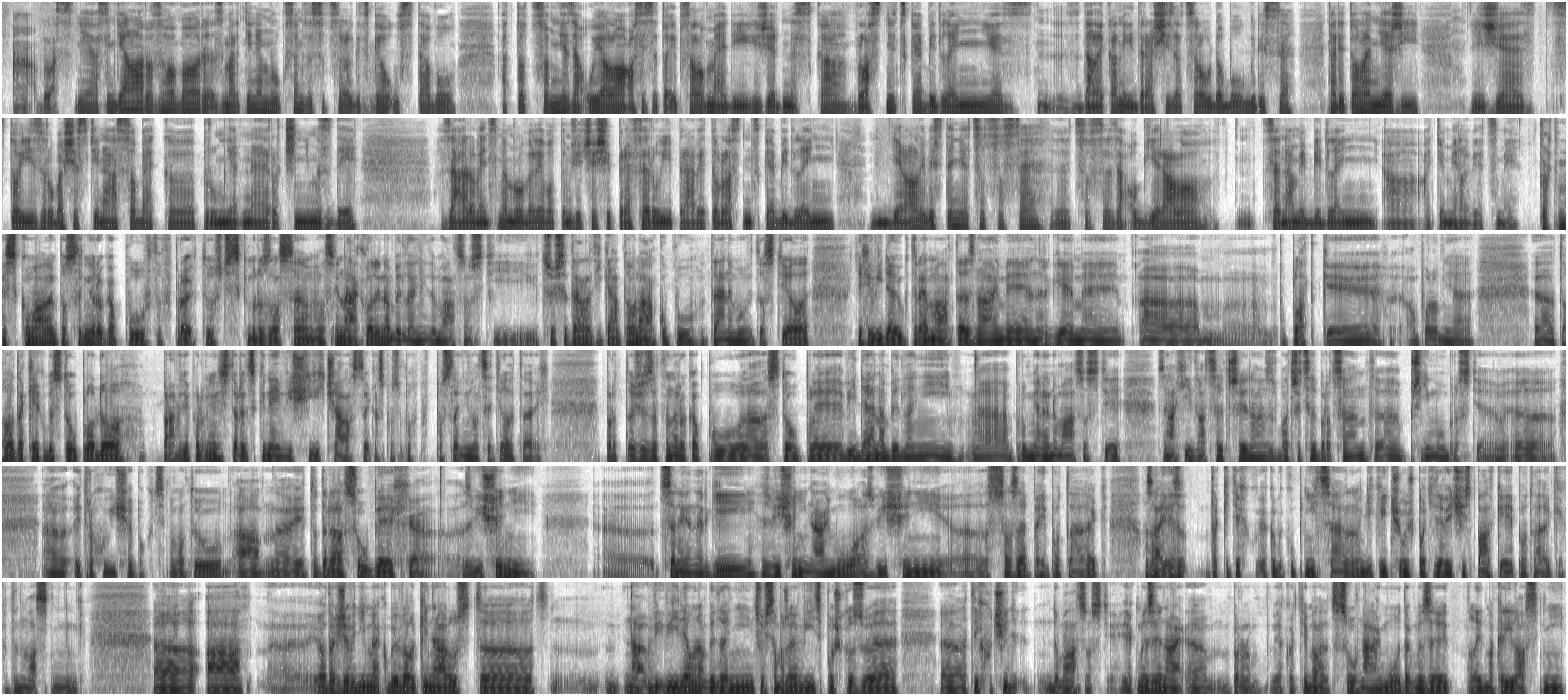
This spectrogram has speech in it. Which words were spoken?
A vlastně já jsem dělala rozhovor s Martinem Luxem ze Sociologického ústavu a to, co mě zaujalo, asi se to i psalo v médiích, že dneska vlastnické bydlení je zdaleka nejdražší za celou dobu, kdy se tady tohle měří, že stojí zhruba šestinásobek průměrné roční mzdy Zároveň jsme mluvili o tom, že Češi preferují právě to vlastnické bydlení. Dělali byste něco, co se, co se zaobíralo cenami bydlení a, a těmihle věcmi? Tak my zkoumáme poslední rok a půl v projektu s Českým rozhlasem vlastně náklady na bydlení domácností, což se teda netýká toho nákupu té nemovitosti, ale těch výdajů, které máte s nájmy, energiemi, ehm, poplatky a podobně. E, tohle taky jakoby stouplo do pravděpodobně historicky nejvyšších částek, aspoň v posledních 20 letech, protože za ten rok a půl e, stouply výdaje na bydlení e, průměrné domácnosti z nějakých 23 na zhruba 30 příjmu prostě, i trochu výše, pokud si pamatuju. A je to teda souběh zvýšení Eh, ceny energií, zvýšení nájmu a zvýšení eh, sazeb hypoték a zájem taky těch jakoby kupních cen, díky čemuž platíte větší zpátky hypoték, jako ten vlastník. Eh, a jo, takže vidíme jakoby velký nárůst na výdajů na bydlení, což samozřejmě víc poškozuje ty chudší domácnosti. Jak mezi jako těmi, co jsou v nájmu, tak mezi lidmi, který vlastní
